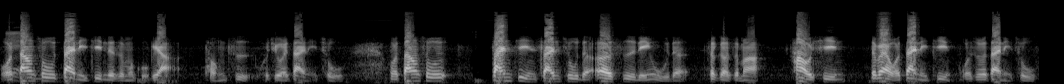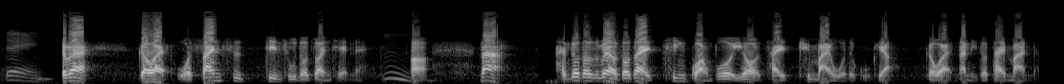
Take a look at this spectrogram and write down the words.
我对当初带你进的什么股票，同志，我就会带你出。我当初三进三出的二四零五的这个什么浩鑫，对不对？我带你进，我是不是带你出？对，对不对？各位，我三次进出都赚钱呢。嗯，啊，那很多投资朋友都在听广播以后才去买我的股票，各位，那你都太慢了。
